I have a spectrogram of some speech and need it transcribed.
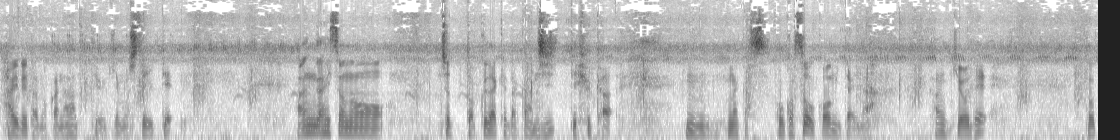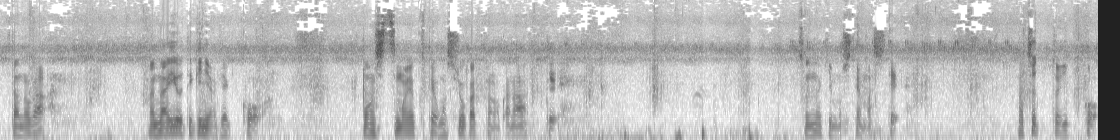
入れたのかなっていう気もしていて、案外その、ちょっと砕けた感じっていうか、うん、なんかここ倉庫みたいな環境で撮ったのが、まあ、内容的には結構音質も良くて面白かったのかなって、そんな気もしてまして、まあ、ちょっと一個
